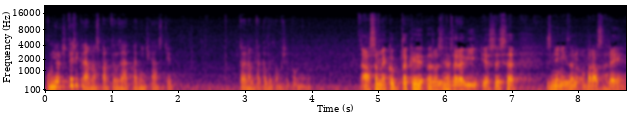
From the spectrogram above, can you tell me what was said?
Uměl čtyřikrát na Spartu v základní části. To jenom tak, abychom připomněli. Já jsem jako taky hrozně zvědavý, jestli se změní ten obraz hry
